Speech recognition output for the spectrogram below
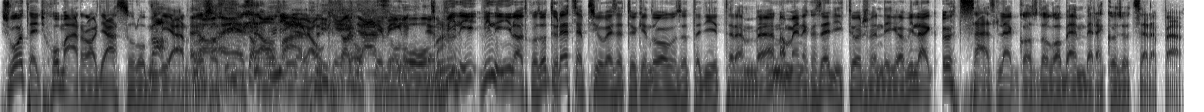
És volt egy homárral gyászoló milliárdos. ez az ez itt a a- homár, oké, itt a oké, gyászoló végre homár. kiderült. Vili, Vili nyilatkozott, ő recepcióvezetőként dolgozott egy étteremben, amelynek az egyik törzsvendége a világ 500 leggazdagabb emberek között szerepel.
